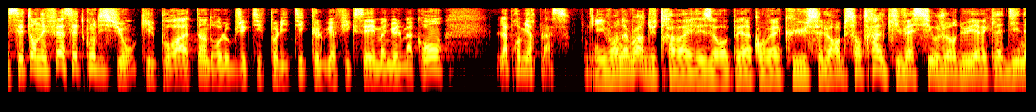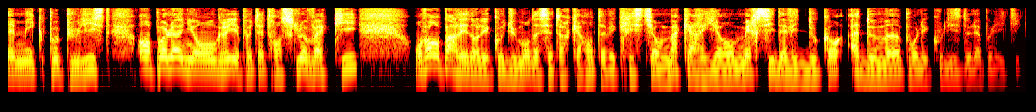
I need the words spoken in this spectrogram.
C'est en effet à cette condition qu'il pourra atteindre l'objectif politique que lui a fixé Emmanuel Macron la première place. Ils vont en avoir du travail, les Européens convaincus. C'est l'Europe centrale qui vacille aujourd'hui avec la dynamique populiste en Pologne, en Hongrie et peut-être en Slovaquie. On va en parler dans l'écho du monde à 7h40 avec Christian Macarian. Merci David Doucan. À demain pour les coulisses de la politique.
